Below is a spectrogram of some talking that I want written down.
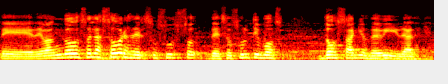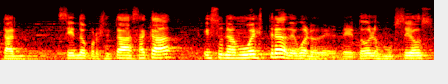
de, de Van Gogh. Son las obras de sus, uso- de sus últimos dos años de vida, las que están siendo proyectadas acá. Es una muestra de, bueno, de, de todos los museos,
